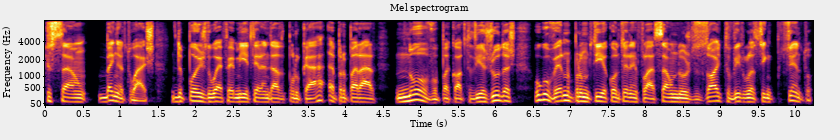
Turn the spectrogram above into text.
que são bem atuais. Depois do FMI ter andado por cá a preparar novo pacote de ajudas, o governo prometia conter a inflação nos 18,5%,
